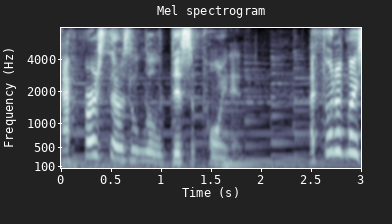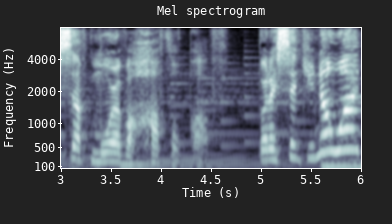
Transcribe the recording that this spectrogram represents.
At first, I was a little disappointed. I thought of myself more of a Hufflepuff. But I said, you know what?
